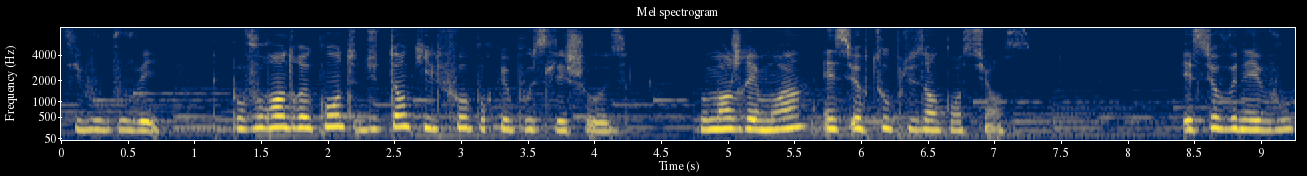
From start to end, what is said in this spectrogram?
si vous pouvez, pour vous rendre compte du temps qu'il faut pour que poussent les choses. Vous mangerez moins et surtout plus en conscience. Et survenez-vous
